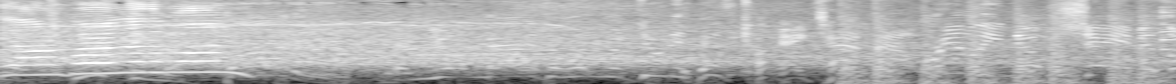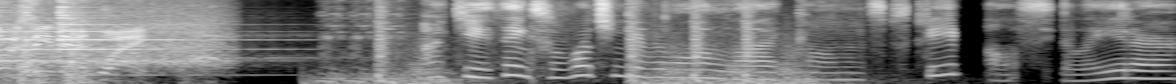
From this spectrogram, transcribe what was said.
Yeah, arm bar, another one. Okay, thanks for watching everyone. Like, comment, subscribe. I'll see you later.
